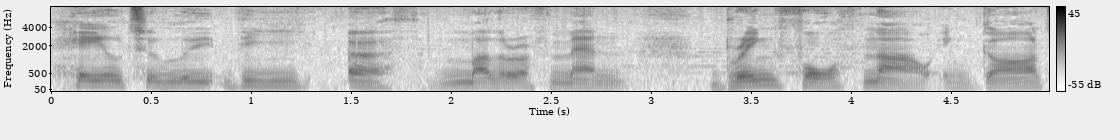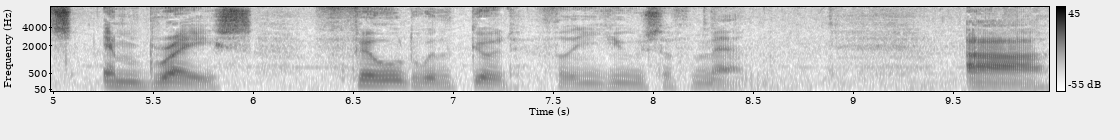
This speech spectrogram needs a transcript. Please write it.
Hail to thee, earth, mother of men. Bring forth now in God's embrace, filled with good for the use of men. Uh,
